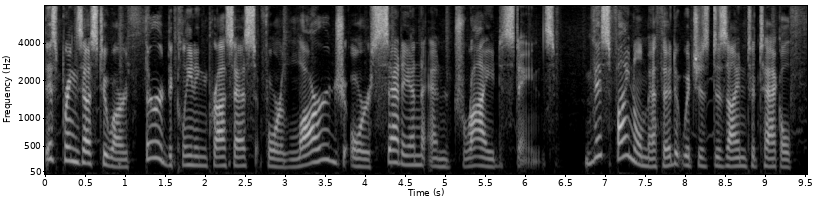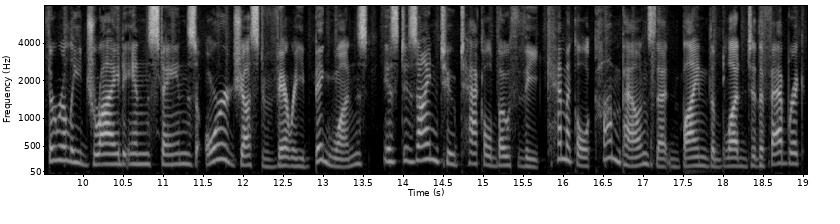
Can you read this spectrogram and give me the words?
This brings us to our third cleaning process for large or set-in and dried stains. This final method, which is designed to tackle thoroughly dried in stains or just very big ones, is designed to tackle both the chemical compounds that bind the blood to the fabric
